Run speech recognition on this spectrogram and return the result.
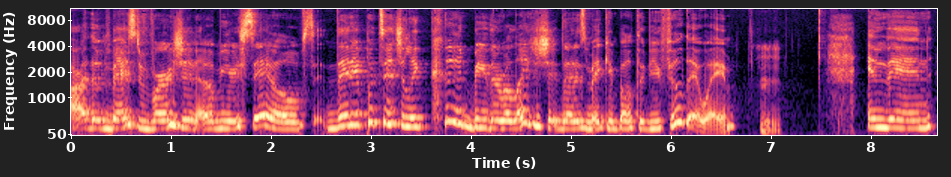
are the best version of yourselves, then it potentially could be the relationship that is making both of you feel that way. Hmm. And then,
